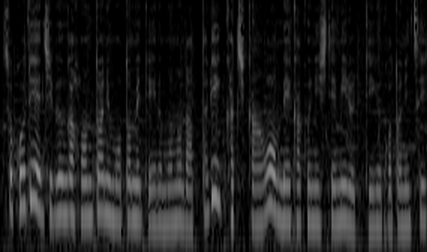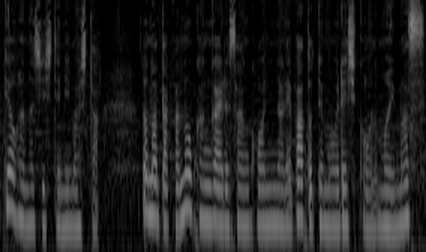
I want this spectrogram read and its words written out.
そこで自分が本当に求めているものだったり価値観を明確にしてみる。っていうことについてお話ししてみました。どなたかの考える参考になればとても嬉しく思います。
